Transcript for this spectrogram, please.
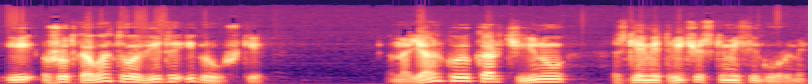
и жутковатого вида игрушки, на яркую картину с геометрическими фигурами.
